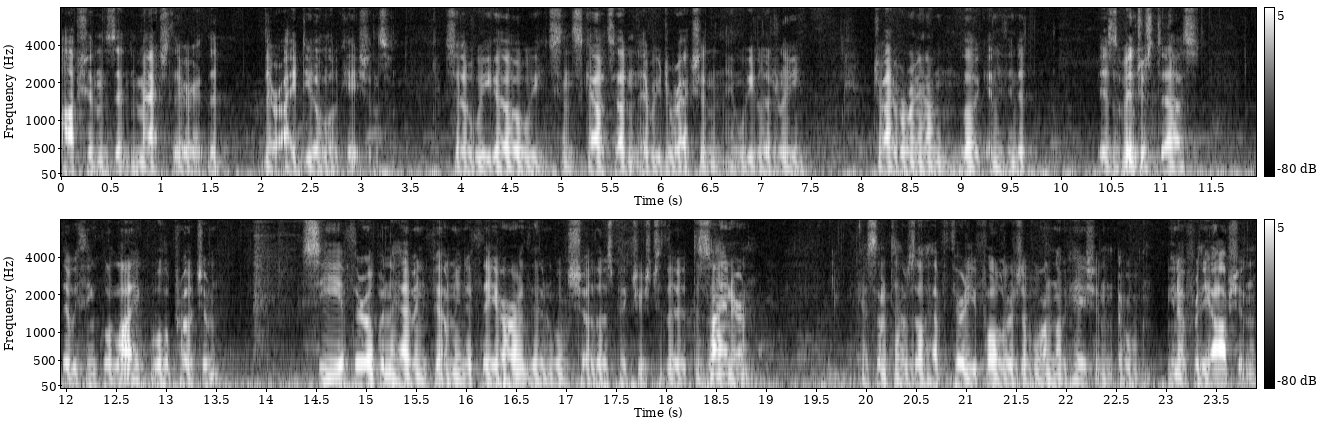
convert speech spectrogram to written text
options that match their the, their ideal locations. So we go, we send scouts out in every direction, and we literally drive around, look, anything that is of interest to us that we think we'll like, we'll approach them, see if they're open to having filming. If they are, then we'll show those pictures to the designer because sometimes they'll have 30 folders of one location, or, you know, for the option.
